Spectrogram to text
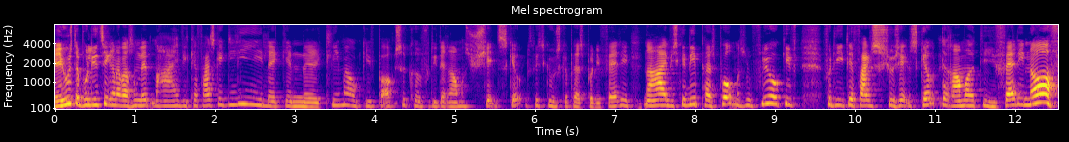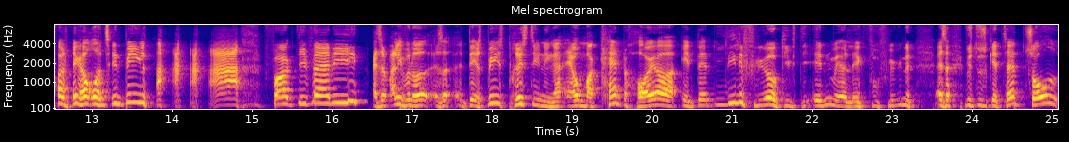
Kan I huske, at politikerne var sådan lidt, nej, vi kan faktisk ikke lige lægge en øh, klimaafgift på oksekød, fordi det rammer socialt skævt. Vi skal huske at passe på de fattige. Nej, vi skal lige passe på med sådan en flyafgift, fordi det er faktisk socialt skævt. Det rammer de fattige. Nå, for det ikke har råd til en bil. Ah, fuck de fattige. Altså bare lige for noget. Altså, DSB's prisstigninger er jo markant højere end den lille flyafgift, de ender med at lægge på flyene. Altså, hvis du skal tage toget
